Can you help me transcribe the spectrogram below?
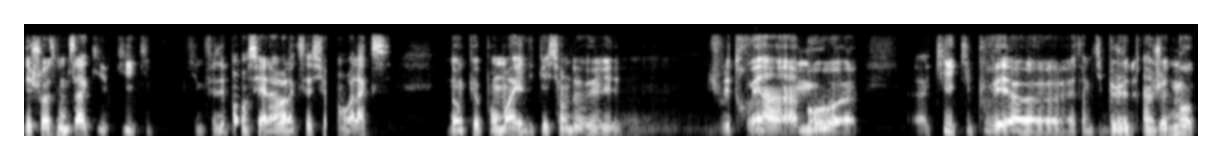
des choses comme ça qui, qui, qui, me faisaient penser à la relaxation, relax. Donc pour moi, il est question de. Je voulais trouver un, mot qui, qui, pouvait euh, être un petit peu un jeu de mots.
